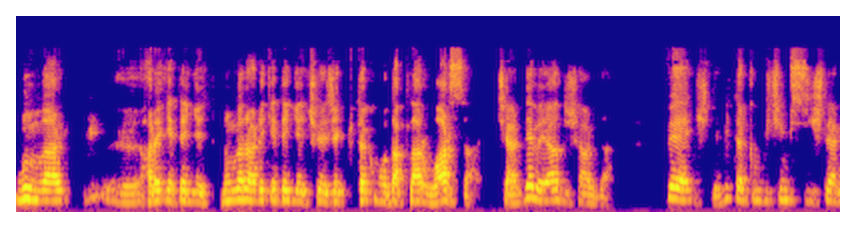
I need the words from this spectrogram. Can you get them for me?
Bunlar e, harekete geç, bunları harekete geçirecek bir takım odaklar varsa içeride veya dışarıda ve işte bir takım biçimsiz işler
